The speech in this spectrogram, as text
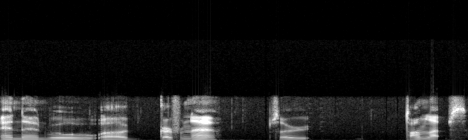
and then we'll uh, go from there. So, time lapse.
